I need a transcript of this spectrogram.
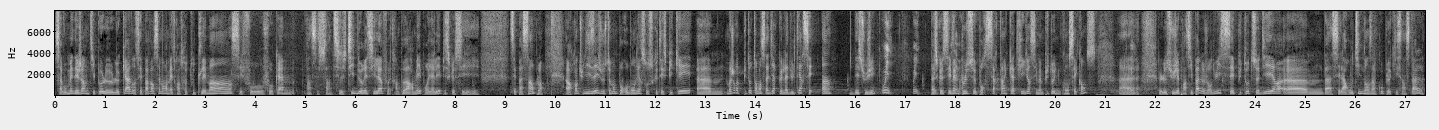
ça vous met déjà un petit peu le, cadre, c'est pas forcément à mettre entre toutes les mains, c'est faut, faut quand même, enfin c'est ce type de récit là, faut être un peu armé pour y aller puisque c'est c'est pas simple. Alors quand tu disais justement pour rebondir sur ce que t'expliquais, euh, moi j'aurais plutôt tendance à dire que l'adultère c'est un des sujets. Oui, oui. parce oui, que c'est même vrai. plus pour certains cas de figure, c'est même plutôt une conséquence. Euh, Le sujet principal aujourd'hui, c'est plutôt de se dire, euh, bah, c'est la routine dans un couple qui s'installe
